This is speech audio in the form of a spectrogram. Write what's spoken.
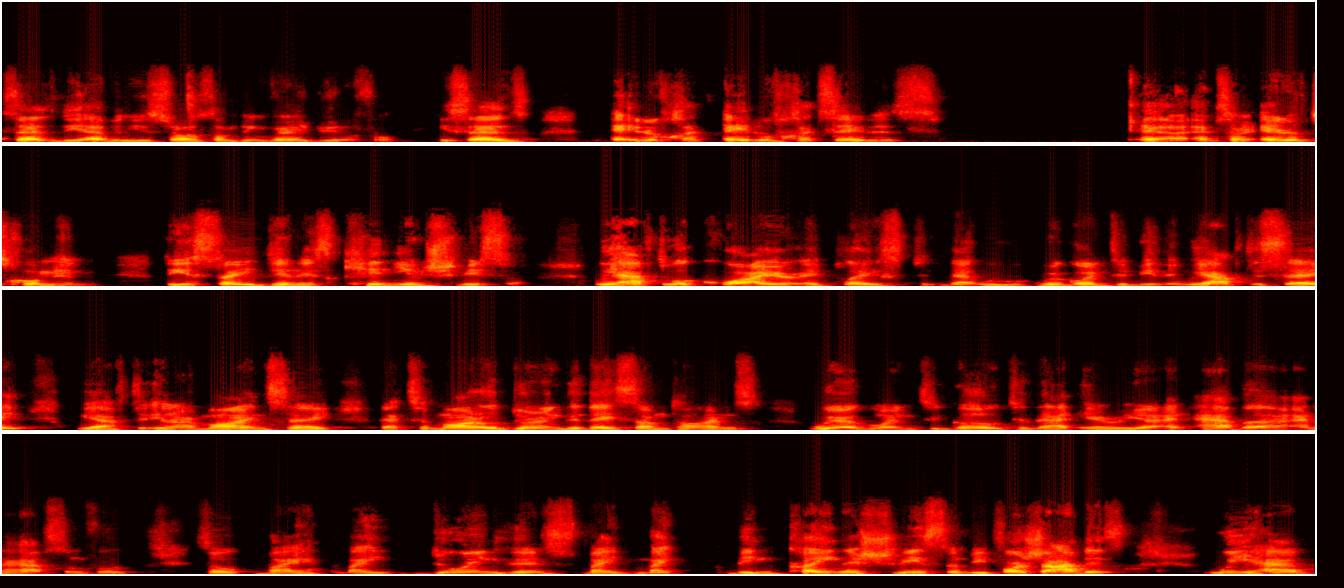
Says the Evan Yisrael something very beautiful. He says, Erev Chatzetis, uh, I'm sorry, Erev Tchumin the Yisrael din is Kinyan Shvisa. We have to acquire a place to, that we, we're going to be there. We have to say, we have to in our mind say that tomorrow during the day sometimes we are going to go to that area and have a, and have some food. So by by doing this, by by being kaina shvisa before Shabbos, we have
